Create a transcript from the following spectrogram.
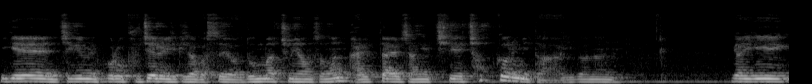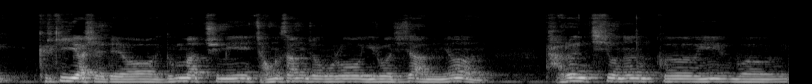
이게 지금 그거로 부제를 이렇게 잡았어요. 눈 맞춤 형성은 발달 장애 치료의 첫 걸음이다. 이거는 그러니까 이게 그렇게 이해하셔야 돼요. 눈 맞춤이 정상적으로 이루어지지 않으면 다른 치료는 그 이 뭐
